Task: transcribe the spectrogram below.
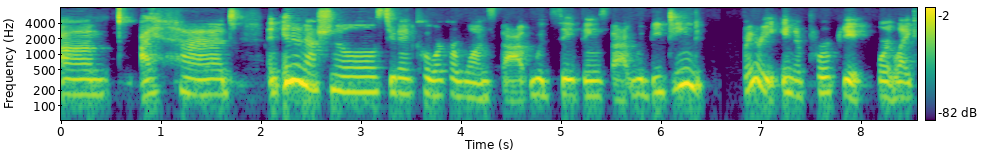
um, I had an international student coworker once that would say things that would be deemed very inappropriate for like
